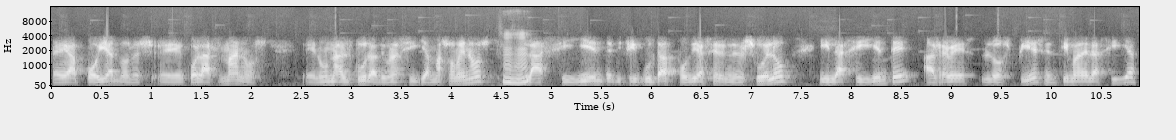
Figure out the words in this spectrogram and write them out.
eh, apoyándonos eh, con las manos en una altura de una silla más o menos, la siguiente dificultad podría ser en el suelo y la siguiente al revés, los pies encima de la silla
